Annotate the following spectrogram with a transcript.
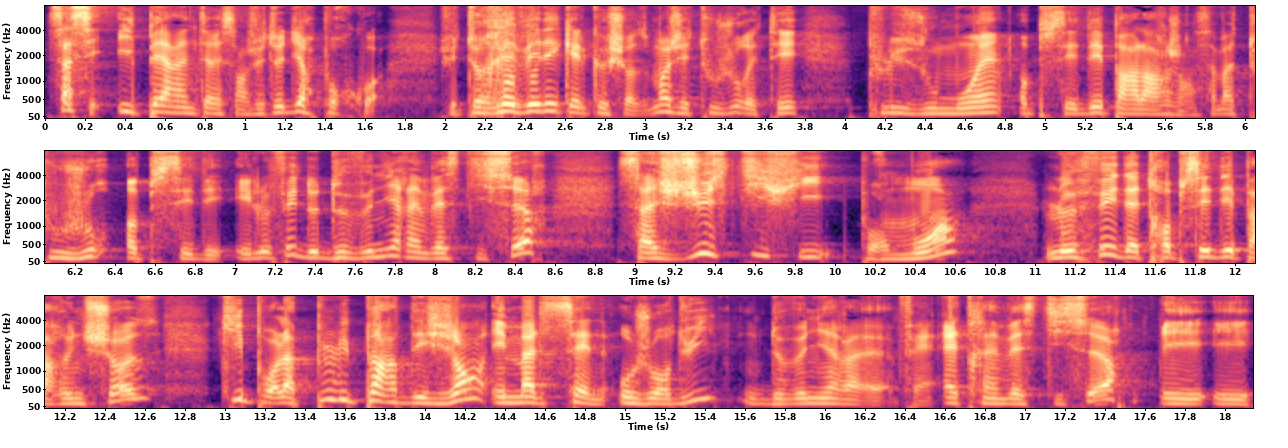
Ça, c'est hyper intéressant. Je vais te dire pourquoi. Je vais te révéler quelque chose. Moi, j'ai toujours été plus ou moins obsédé par l'argent. Ça m'a toujours obsédé. Et le fait de devenir investisseur, ça justifie pour moi le fait d'être obsédé par une chose qui, pour la plupart des gens, est malsaine. Aujourd'hui, devenir, euh, enfin, être investisseur et,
